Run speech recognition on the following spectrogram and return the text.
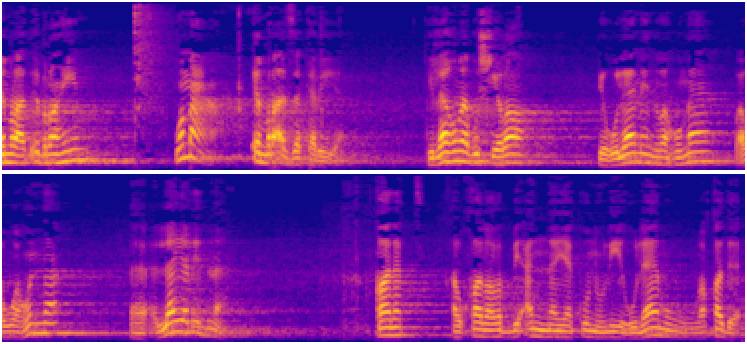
امرأة إبراهيم ومع امرأة زكريا. كلاهما بشرا بغلام وهما أو وهن آه، لا يلدن. قالت أو قال رب أن يكون لي غلام وقد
